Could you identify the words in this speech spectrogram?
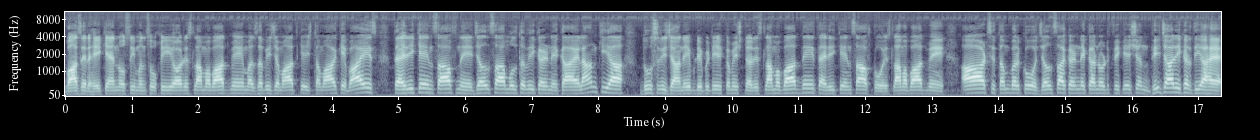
واضح رہے کہ این او سی منسوخی اور اسلام آباد میں مذہبی جماعت کے اجتماع کے باعث تحریک انصاف نے جلسہ ملتوی کرنے کا اعلان کیا۔ دوسری جانب ڈپٹی کمشنر اسلام آباد نے تحریک انصاف کو اسلام آباد میں آٹھ ستمبر کو جلسہ کرنے کا نوٹیفیکیشن بھی جاری کر دیا ہے۔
